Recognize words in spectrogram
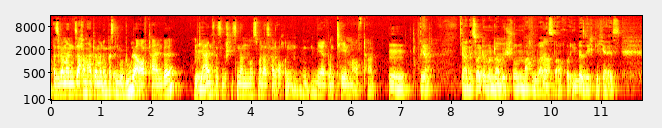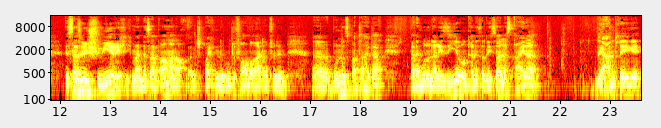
also wenn man Sachen hat, wenn man irgendwas in Module aufteilen will, um die einzeln zu beschließen, dann muss man das halt auch in, mehreren Themen aufteilen. Mhm. Ja. ja, das sollte man, glaube ich, schon machen, weil es auch übersichtlicher ist. Ist natürlich schwierig. Ich meine, deshalb braucht man auch entsprechend eine gute Vorbereitung für den äh, Bundesparteitag. Bei der Modularisierung kann es natürlich sein, dass einer der Anträge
